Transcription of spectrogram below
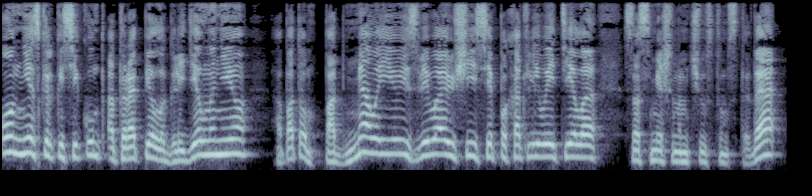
Он несколько секунд оторопело глядел на нее, а потом подмял ее извивающееся похотливое тело со смешанным чувством стыда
